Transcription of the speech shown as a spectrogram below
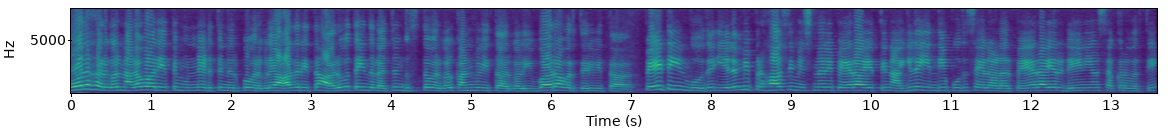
போதகர்கள் நலவாரியத்தை முன்னெடுத்து நிற்பவர்களை ஆதரித்த அறுபத்தைந்து லட்சம் கிறிஸ்தவர்கள் கண்விழித்தார்கள் இவ்வாறு அவர் தெரிவித்தார். பேட்டியின் போது எலும்பி பிரகாசி மிஷனரி பேராயத்தின் அகில இந்திய பொதுச் செயலாளர் பேராயர் டேனியல் சக்கரவர்த்தி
